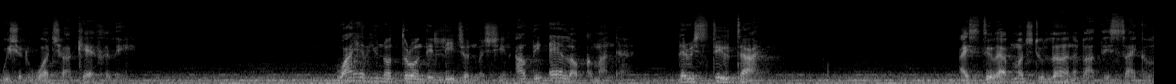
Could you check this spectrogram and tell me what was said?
We should watch her carefully. Why have you not thrown the Legion machine out the airlock, Commander? There is still time. I still have much to learn about this cycle.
